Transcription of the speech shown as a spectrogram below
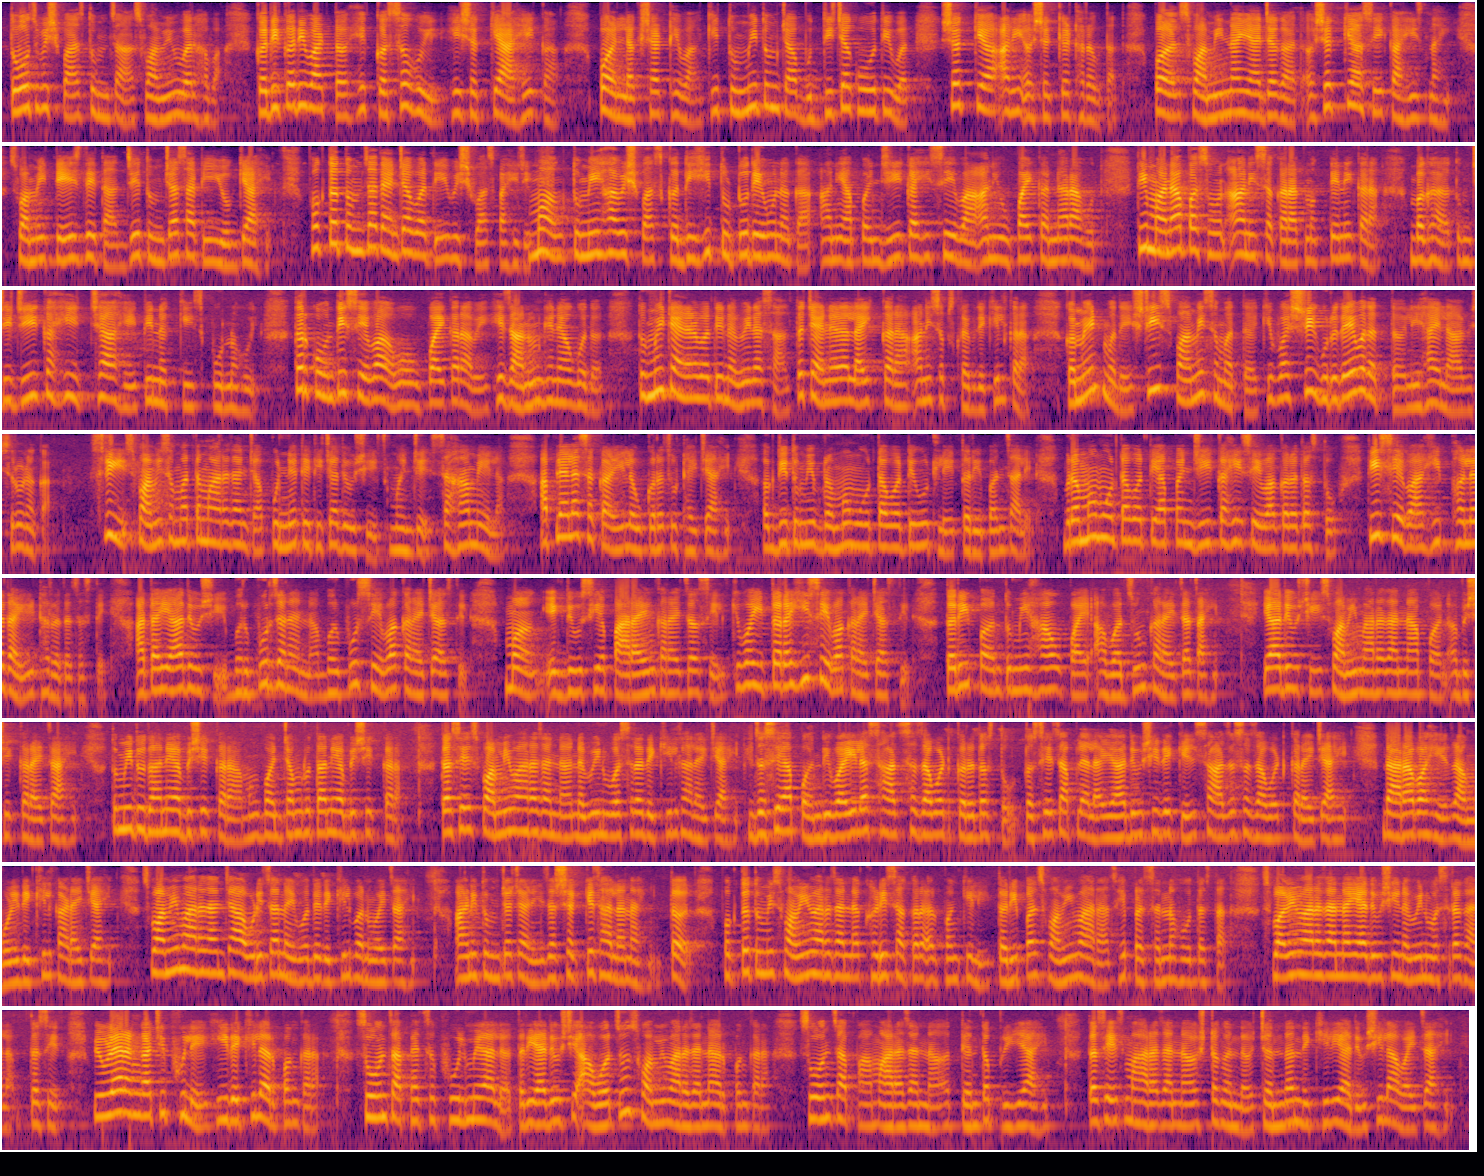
तोच विश्वास तुमचा स्वामींवर हवा. कधी कधी वाटतं हे कसं होईल? हे शक्य आहे का? पण लक्षात ठेवा की तुम्ही तुमच्या बुद्धीच्या कुवतीवर शक्य आणि अशक्य ठरवतात. पण स्वामींना या जगात अशक्य असे काहीच नाही. स्वामी तेच देतात जे तुमच्यासाठी योग्य आहे. फक्त तुमचा त्यांच्यावरती विश्वास पाहिजे. मग तुम्ही हा विश्वास कधीही तुटू देऊ नका आणि आपण जी काही सेवा आणि उपाय करणार आहोत ती मनापासून आणि सकारात्मकतेने करा. बघा तुमची जी काही इच्छा आहे ती नक्कीच पूर्ण होईल. तर कोणती सेवा व उपाय करावे हे जाणून घेण्या अगोदर तुम्ही चॅनलवरती नवीन असाल तर चॅनलला लाईक करा आणि सबस्क्राईब देखील करा. कमेंटमध्ये श्री स्वामी समर्थ किंवा श्री गुरुदेव दत्त लिहायला विसरू नका. श्री स्वामी समर्थ महाराजांच्या पुण्यतिथीच्या दिवशीच म्हणजे सहा मेला आपल्याला सकाळी लवकरच उठायचे आहे. अगदी तुम्ही ब्रह्ममुहूर्तावरती उठले तरी पण चालेल. ब्रह्ममुहूर्तावरती आपण जी काही सेवा करत असतो ती सेवा ही फलदायी ठरतच असते. आता या दिवशी भरपूर जणांना भरपूर सेवा करायच्या असतील. मग एक दिवसीय पारायण करायचं असेल किंवा इतरही सेवा करायच्या असतील तरी पण तुम्ही हा उपाय आवर्जून करायचाच आहे. या दिवशी स्वामी महाराजांना आपण अभिषेक करायचा आहे. तुम्ही दुधाने अभिषेक करा मग पंचामृताने अभिषेक करा. तसेच स्वामी महाराजांना नवीन वस्त्र देखील घालायचे आहे. जसे आपण दिवाळीला साज सजावट करत असतो तसेच आपल्याला या दिवशी देखील साज सजावट करायची आहे. दाराबाहेर रांगोळी देखील काढायची आहे. स्वामी महाराजांच्या आवडीचा नैवेद्य देखील बनवायचा आहे. आणि तुमच्याच्याने जर शक्य झाला नाही तर फक्त तुम्ही स्वामी महाराजांना खडी साखर अर्पण केली तरी पण स्वामी महाराज हे प्रसन्न होत असतात. स्वामी महाराजांना या दिवशी नवीन वस्त्र घाला. तसेच पिवळ्या रंगाची फुले ही देखील अर्पण करा. सोनचाफ्याचं फूल मिळालं तर या दिवशी आवर्जून स्वामी महाराजांना अर्पण करा. सोनचाफा महाराजांना अत्यंत प्रिय आहे. तसेच महाराजांना अष्टगंध चंदन देखील या दिवशी लावायचं आहे.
